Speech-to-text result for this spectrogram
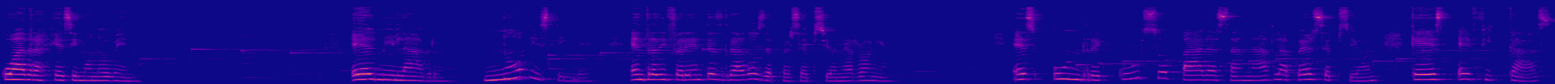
Cuadragésimo noveno. El milagro no distingue entre diferentes grados de percepción errónea. Es un recurso para sanar la percepción que es eficaz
